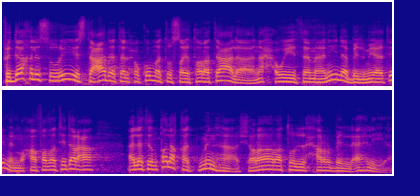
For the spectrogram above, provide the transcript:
في الداخل السوري استعادت الحكومة السيطرة على نحو 80% من محافظة درعا التي انطلقت منها شرارة الحرب الأهلية.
